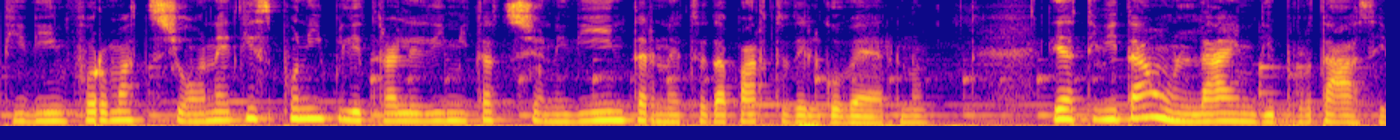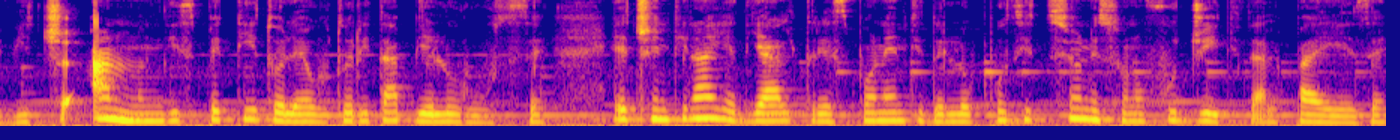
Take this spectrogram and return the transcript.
fonti di informazione disponibili tra le limitazioni di internet da parte del governo. Le attività online di Protasevich hanno indispettito le autorità bielorusse e centinaia di altri esponenti dell'opposizione sono fuggiti dal paese,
